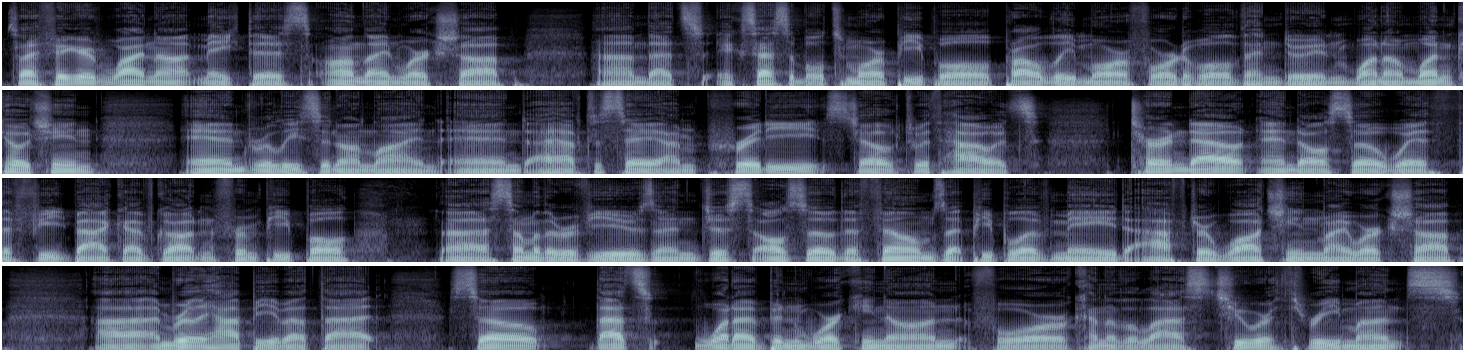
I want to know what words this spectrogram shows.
So I figured, why not make this online workshop um, that's accessible to more people, probably more affordable than doing one on one coaching, and release it online. And I have to say, I'm pretty stoked with how it's turned out and also with the feedback I've gotten from people, uh, some of the reviews, and just also the films that people have made after watching my workshop. Uh, I'm really happy about that. So that's what I've been working on for kind of the last two or three months,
